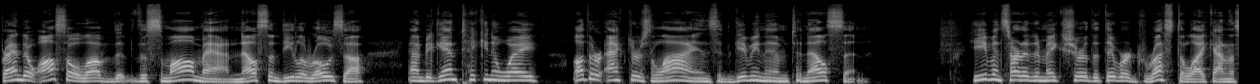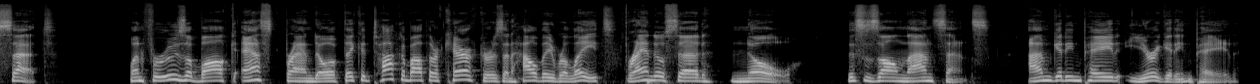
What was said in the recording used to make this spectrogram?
Brando also loved the, the small man, Nelson de la Rosa, and began taking away other actors' lines and giving them to Nelson. He even started to make sure that they were dressed alike on the set. When Fairuza Balk asked Brando if they could talk about their characters and how they relate, Brando said, No. This is all nonsense. I'm getting paid, you're getting paid.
